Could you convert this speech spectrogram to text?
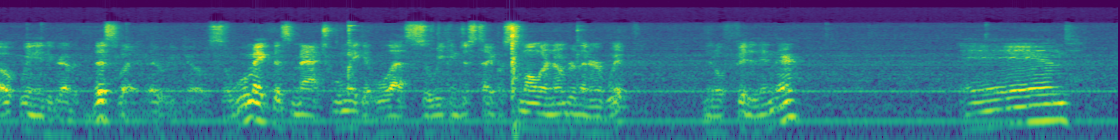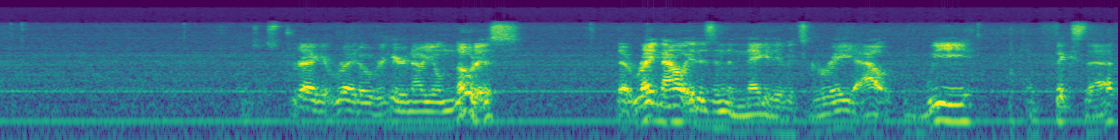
Oh, we need to grab it this way. There we go. So we'll make this match. We'll make it less so we can just type a smaller number than our width. It'll fit it in there. And just drag it right over here. Now you'll notice that right now it is in the negative. It's grayed out. We can fix that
